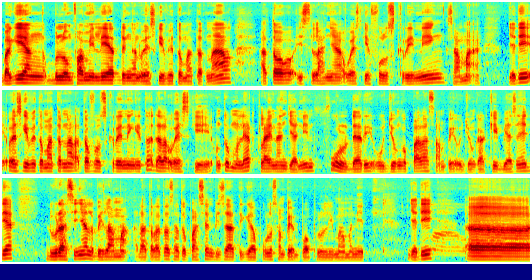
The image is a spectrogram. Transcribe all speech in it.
bagi yang belum familiar dengan USG veto maternal atau istilahnya USG full screening sama. Jadi USG veto maternal atau full screening itu adalah USG untuk melihat kelainan janin full dari ujung kepala sampai ujung kaki. Biasanya dia durasinya lebih lama. Rata-rata satu pasien bisa 30 sampai 45 menit. Jadi eh,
